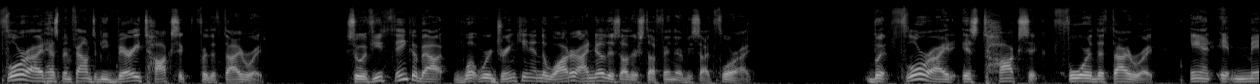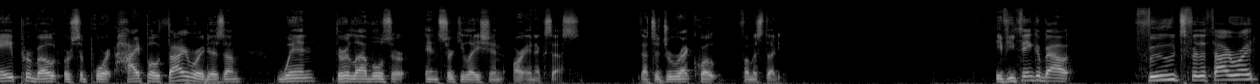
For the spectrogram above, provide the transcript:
Fluoride has been found to be very toxic for the thyroid. So if you think about what we're drinking in the water, I know there's other stuff in there besides fluoride. But fluoride is toxic for the thyroid and it may promote or support hypothyroidism when their levels are in circulation are in excess. That's a direct quote from a study. If you think about foods for the thyroid,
